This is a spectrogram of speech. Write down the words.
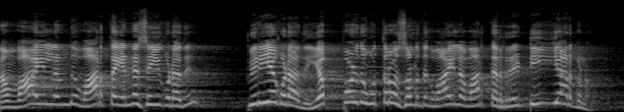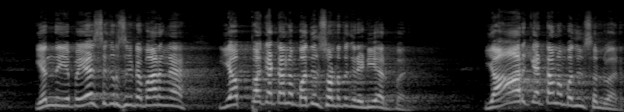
நம் வாயிலிருந்து வார்த்தை என்ன செய்யக்கூடாது? பிரியக்கூடாது. எப்பொழுதும் உத்தரவு சொல்கிறதுக்கு வாயில் வார்த்தை ரெடியாக இருக்கணும். எந்த இப்போ ஏசு கிறிஸ்து பாருங்கள் எப்போ கேட்டாலும் பதில் சொல்கிறதுக்கு ரெடியாக இருப்பார். யார் கேட்டாலும் பதில் சொல்லுவார்.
